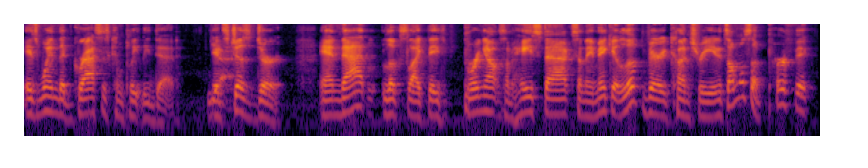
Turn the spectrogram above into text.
is when the grass is completely dead. It's just dirt. And that looks like they bring out some haystacks and they make it look very country and it's almost a perfect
